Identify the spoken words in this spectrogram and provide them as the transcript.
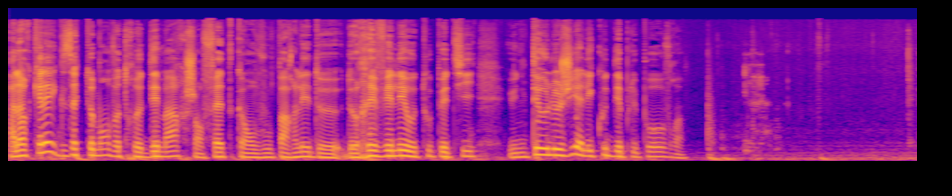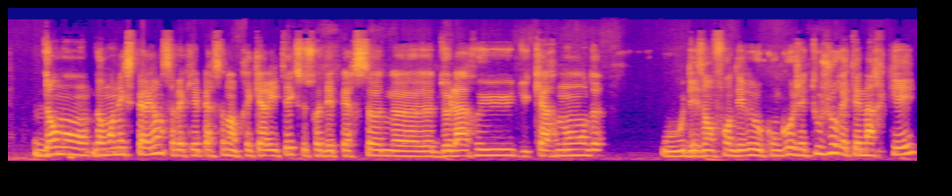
Alors, quelle est exactement votre démarche en fait quand vous parlez de, révéler aux tout petits une théologie à l'écoute des plus pauvres? Dans mon, dans mon expérience avec les personnes en précarité, que ce soit des personnes euh, de la rue, du quart-monde ou des enfants des rues au Congo, j'ai toujours été marqué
